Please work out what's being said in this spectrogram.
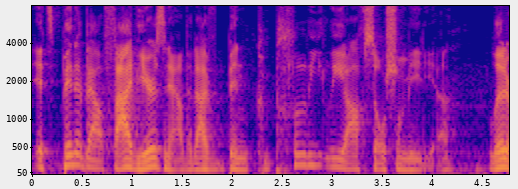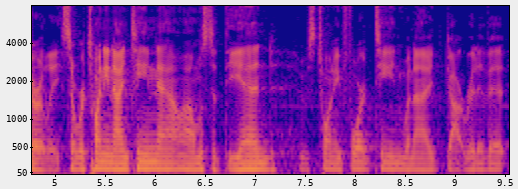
it's been about five years now that I've been completely off social media, literally. So we're 2019 now, almost at the end. It was 2014 when I got rid of it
